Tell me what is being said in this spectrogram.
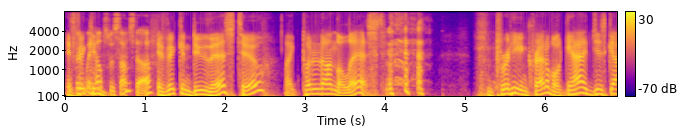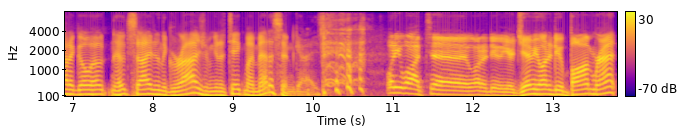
If it certainly can- helps with some stuff. If it can do this too, like put it on the list. Pretty incredible. Yeah, I just got to go out outside in the garage. I'm going to take my medicine, guys. what do you want uh, want to do here, Jim? You want to do bomb rat,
